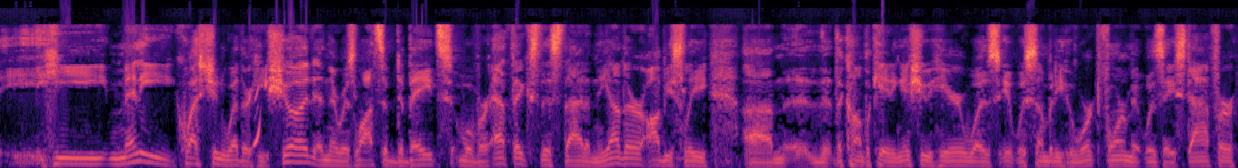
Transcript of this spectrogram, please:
he many questioned whether he should, and there was lots of debates over ethics, this, that, and the other. Obviously, um, the, the complicating issue here was it was somebody who worked for him. It was a staffer.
